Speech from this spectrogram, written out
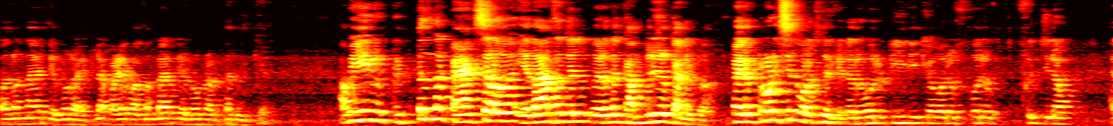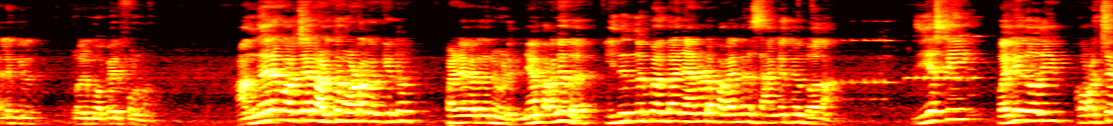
പതിനൊന്നായിരത്തി എണ്ണൂറായിട്ടില്ല പഴയ പന്ത്രണ്ടായിരത്തി എണ്ണൂറിന് അടുത്താൻ നിൽക്കുക അപ്പോൾ ഈ കിട്ടുന്ന ടാക്സ് അളവ് യഥാർത്ഥത്തിൽ വരുന്ന കമ്പനികൾക്കാണ് കിട്ടുക. ഇപ്പൊ ഇലക്ട്രോണിക്സിന് കുറച്ച് നിൽക്കട്ടെ ഒരു ടി വിക്കോ ഒരു ഒരു ഫ്രിഡ്ജിനോ അല്ലെങ്കിൽ ഒരു മൊബൈൽ ഫോണോ അന്നേരം കുറച്ചാലും അടുത്ത മോഡൽ നോക്കിയിട്ടും പഴയ വില തന്നെ മേടിക്കും. ഞാൻ പറഞ്ഞത് ഇതിന്നിപ്പോ എന്താ ഞാനിവിടെ പറയുന്നതിന് സാങ്കത്യം തോന്നാം ജി എസ് ടി വലിയ തോതിൽ കുറച്ച്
